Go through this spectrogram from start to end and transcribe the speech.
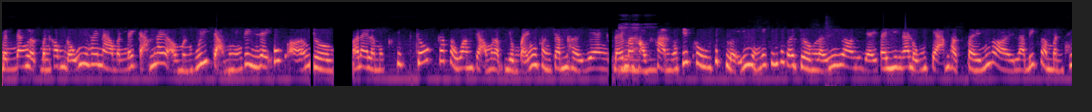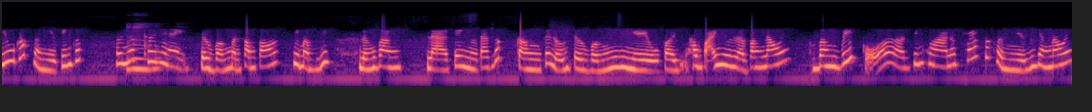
mình năng lực mình không đủ như thế nào mình mới cảm thấy ồ mình quý trọng những cái giây phút ở trường ở đây là một cái chốt rất là quan trọng là dùng 70% thời gian để mà ừ. học hành và tiếp thu tích lũy những cái kiến thức ở trường. Là lý do như vậy tại vì đã đụng chạm thật tiễn rồi là biết là mình thiếu rất là nhiều kiến thức. Thứ nhất. Ừ. thứ hai từ vựng mình không có. Khi mà viết lượng văn là cái người ta rất cần cái lượng từ vựng nhiều và không phải như là văn nói văn viết của tiếng hoa nó khác rất là nhiều với văn nói.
